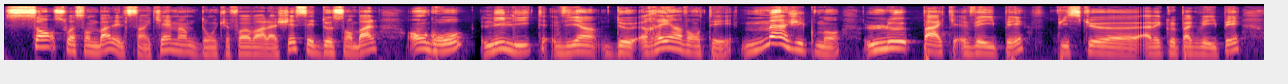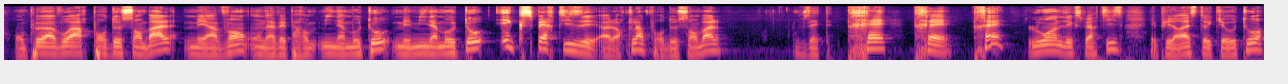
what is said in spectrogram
160 balles et le cinquième, hein, donc il faut avoir lâché ces 200 balles. En gros, Lilith vient de réinventer magiquement le pack VIP, puisque euh, avec le pack VIP, on peut avoir pour 200 balles, mais avant on avait par Minamoto, mais Minamoto expertisé, alors que là pour 200 balles, vous êtes très très très loin de l'expertise, et puis le reste qui est autour,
